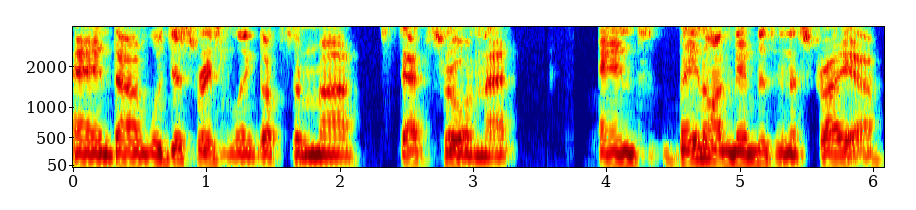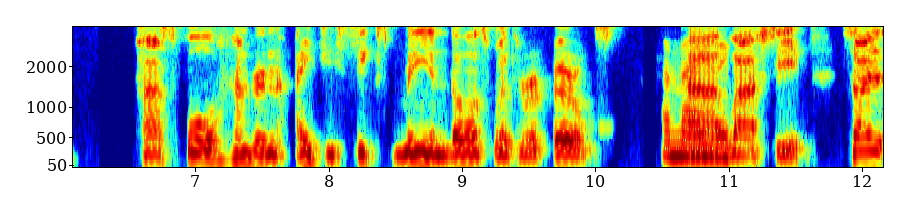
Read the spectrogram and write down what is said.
and um, we just recently got some uh, stats through on that. And BNI members in Australia passed 486 million dollars worth of referrals uh, last year. So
